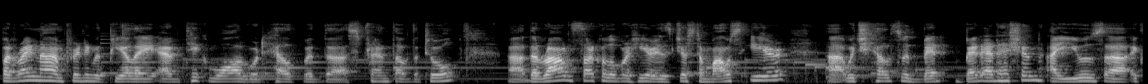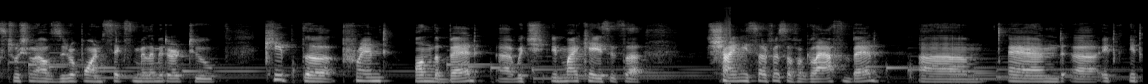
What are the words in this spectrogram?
But right now I'm printing with PLA and thick wall would help with the strength of the tool. Uh, the round circle over here is just a mouse ear, uh, which helps with bed, bed adhesion. I use uh, extrusion of 0.6 millimeter to keep the print on the bed, which in my case it's a shiny surface of a glass bed um, and uh, it, it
